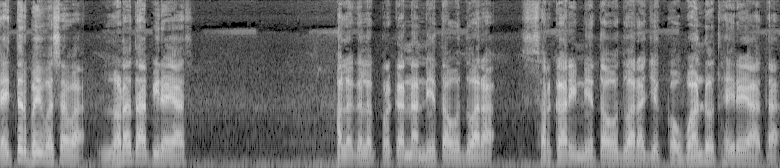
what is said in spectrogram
ચૈતરભાઈ વસાવા લડત આપી રહ્યા અલગ અલગ પ્રકારના નેતાઓ દ્વારા, સરકારી નેતાઓ દ્વારા જે કૌભાંડો થઈ રહ્યા હતા,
